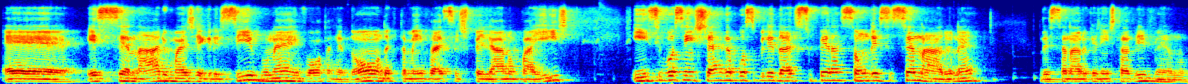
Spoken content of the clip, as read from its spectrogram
é, esse cenário mais regressivo, né, em Volta Redonda, que também vai se espelhar no país, e se você enxerga a possibilidade de superação desse cenário, né? Desse cenário que a gente está vivendo.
